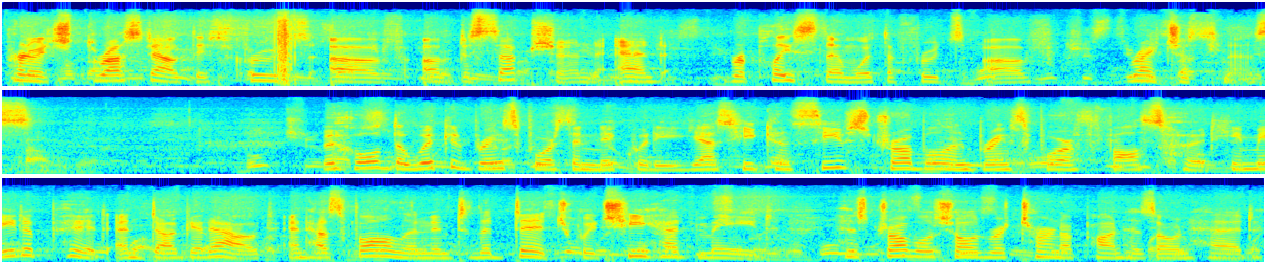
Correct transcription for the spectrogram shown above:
pretty much thrust out these fruits of, of deception and replace them with the fruits of righteousness. Behold, the wicked brings forth iniquity. Yes, he conceives trouble and brings forth falsehood. He made a pit and dug it out, and has fallen into the ditch which he had made. His trouble shall return upon his own head,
